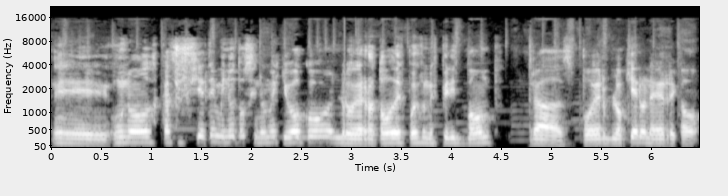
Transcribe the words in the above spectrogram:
eh, unos casi 7 minutos si no me equivoco, lo derrotó después de un Spirit Bomb tras poder bloquear una RKO.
